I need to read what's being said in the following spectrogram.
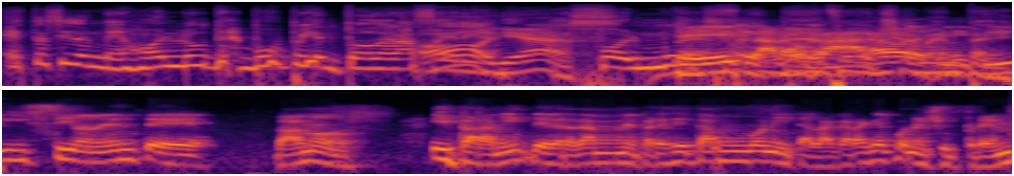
este ha sido el mejor look de Puppy en toda la serie. Oh, yes. Por mucho. Sí, claro, claro, definitivamente. Vamos. Y para mí, de verdad, me parece tan bonita la cara que pone Supreme,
